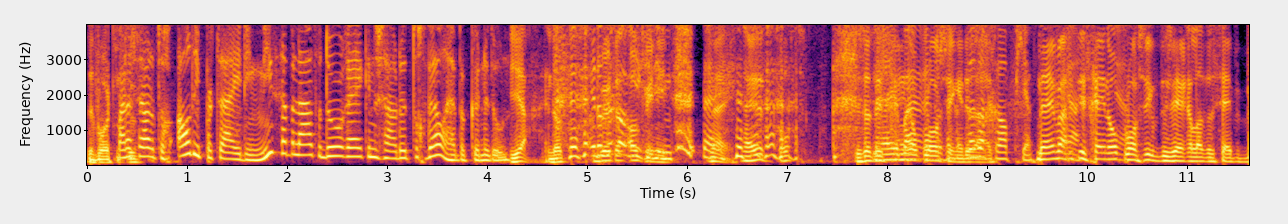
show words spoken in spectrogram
er wordt Maar dan zouden toch al die partijen die niet hebben laten doorrekenen, zouden het toch wel hebben kunnen doen? Ja, en dat gebeurt heb ik dan ook ook niet weer gezien. niet. Nee. Nee, nee, dat klopt. Dus dat is Nee, geen maar oplossing dat is- dat is inderdaad. een grapje. Nee, maar Ja. het is geen Ja. oplossing om te zeggen... laat het CPB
